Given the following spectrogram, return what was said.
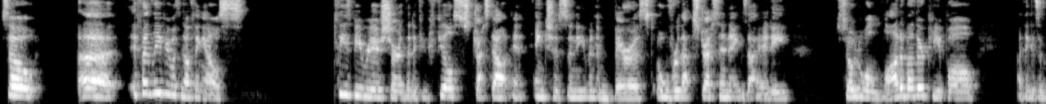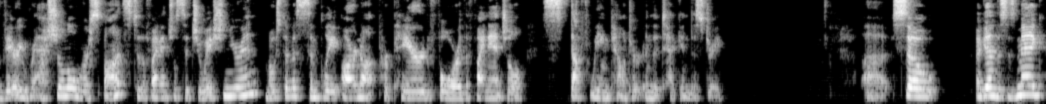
So, uh, if I leave you with nothing else, please be reassured that if you feel stressed out and anxious and even embarrassed over that stress and anxiety, so do a lot of other people. I think it's a very rational response to the financial situation you're in. Most of us simply are not prepared for the financial stuff we encounter in the tech industry. Uh, so again, this is Meg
